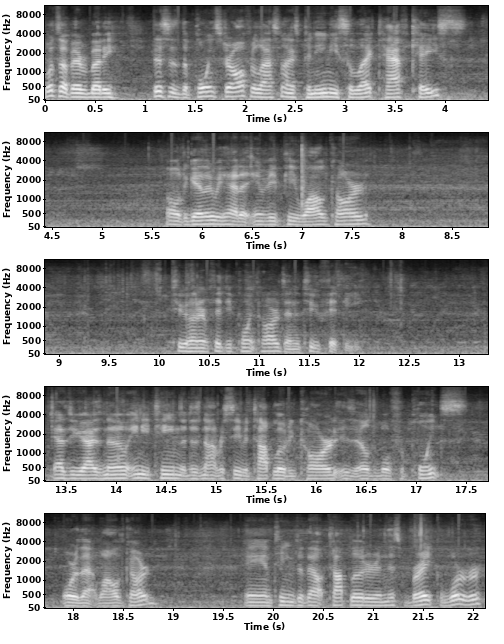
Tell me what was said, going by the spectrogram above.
What's up, everybody? This is the points draw for last night's Panini Select half case. Altogether, we had an MVP wild card, 250 point cards, and a 250. As you guys know, any team that does not receive a top loaded card is eligible for points or that wild card. And teams without top loader in this break were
